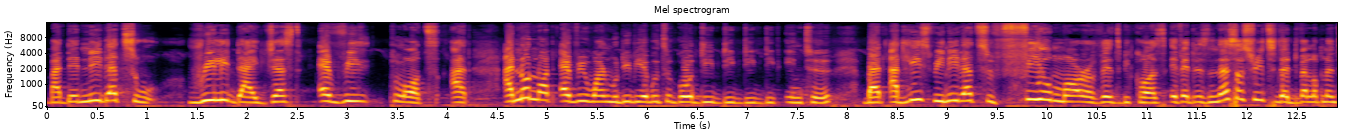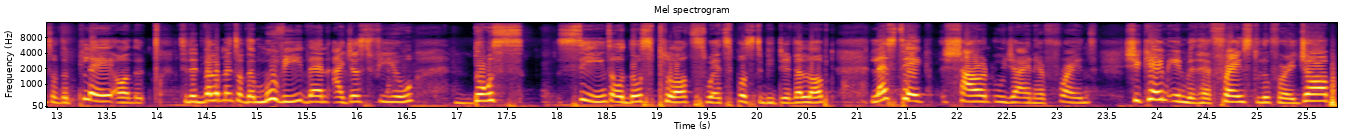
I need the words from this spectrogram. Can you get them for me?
but they needed to really digest every plot and i know not everyone would be able to go deep deep deep deep into but at least we needed to feel more of it because if it is necessary to the development of the play or the to the development of the movie then i just feel those scenes or those plots were supposed to be developed. Let's take Sharon Ooja and her friends. She came in with her friends to look for a job.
